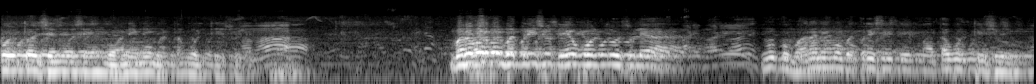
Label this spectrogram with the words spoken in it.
બોલતો છે હું છે ગોની હું માતા બોલતી છું બરોબર પણ બત્રીસું દેવ બોલતો છું, લ્યા. હું કુંભારાની હું બત્રીસી દેવ માતા બોલતી છું.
